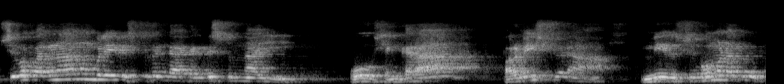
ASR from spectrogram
శుభ పరిణామములే విస్తృతంగా కనిపిస్తున్నాయి. ఓ శంకర పరమేశ్వర మీరు శుభమునకు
